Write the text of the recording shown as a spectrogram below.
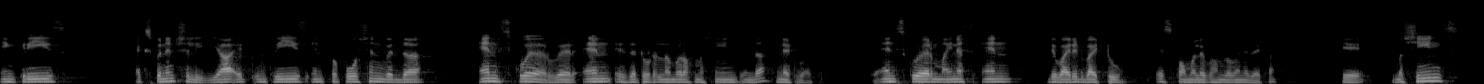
increase exponentially یا it increase in proportion with the N square where N is the total number of machines in the network تو N square minus N divided by two اس فارمولے کو ہم لوگوں نے دیکھا کہ مشینس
